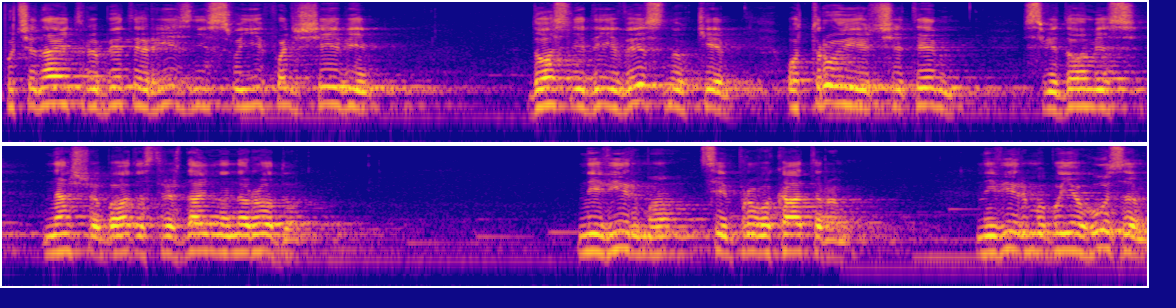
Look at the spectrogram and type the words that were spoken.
починають робити різні свої фальшиві досліди і висновки, отруюючи тим свідомість нашого багатостраждального народу. Не вірмо цим провокаторам, не вірмо боягузам,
